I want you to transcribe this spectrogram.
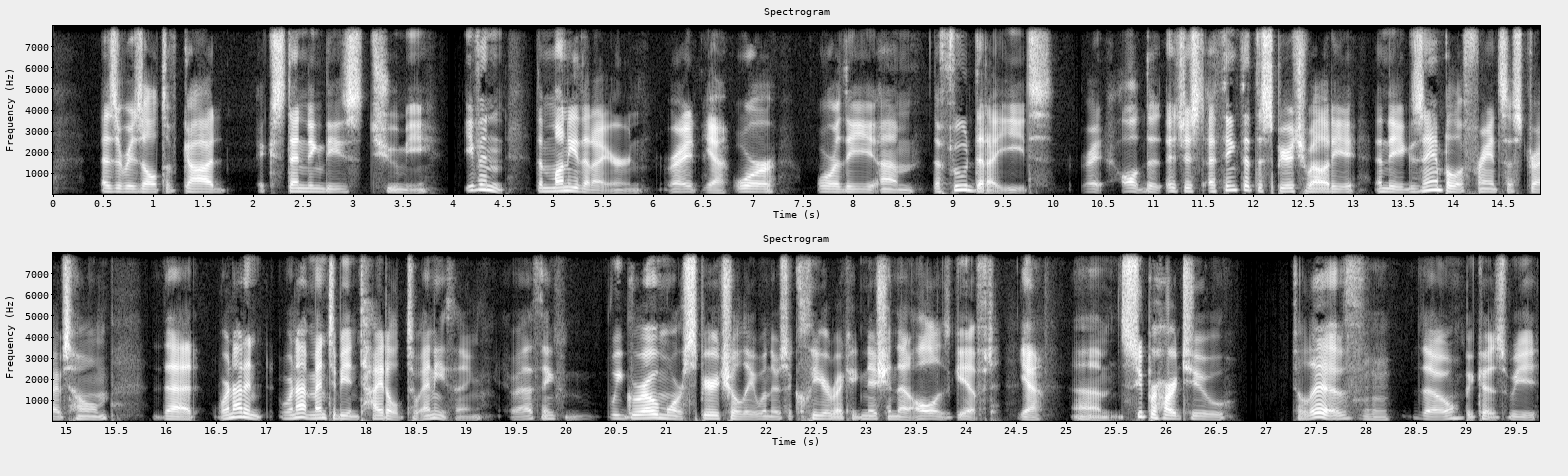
as a result of God extending these to me. Even the money that I earn, right? yeah, Or or the um the food that I eat, right? All the it's just I think that the spirituality and the example of Francis drives home that we're not in we're not meant to be entitled to anything. I think we grow more spiritually when there's a clear recognition that all is gift. yeah. Um, super hard to to live hmm though because we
